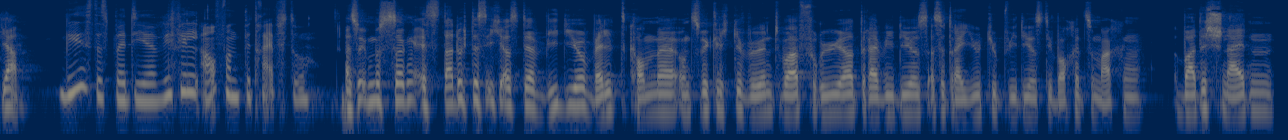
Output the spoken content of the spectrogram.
Ja, wie ist das bei dir? Wie viel Aufwand betreibst du? Also ich muss sagen, es dadurch, dass ich aus der Videowelt komme und es wirklich gewöhnt war, früher drei Videos, also drei YouTube-Videos die Woche zu machen, war das Schneiden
